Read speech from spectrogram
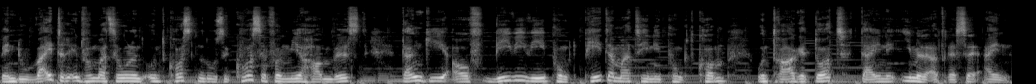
Wenn du weitere Informationen und kostenlose Kurse von mir haben willst, dann geh auf www.petermartini.com und trage dort deine E-Mail-Adresse ein.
